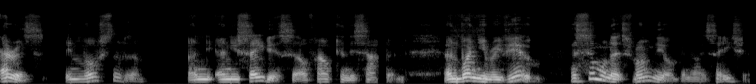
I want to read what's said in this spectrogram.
errors in most of them. And, and you say to yourself, how can this happen? And when you review, as someone that's run the organisation,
